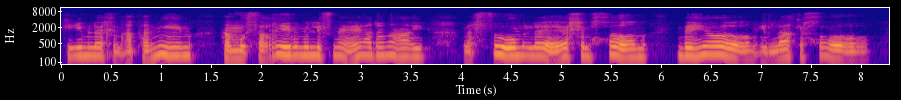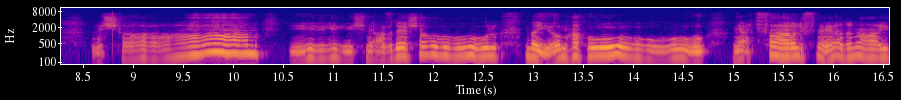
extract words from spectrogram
כי אם לחם הפנים המוסרים מלפני אדוני לשום לחם חום ביום הילה כחור ושם איש מעבדי שאול ביום ההוא נעצר לפני אדוני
